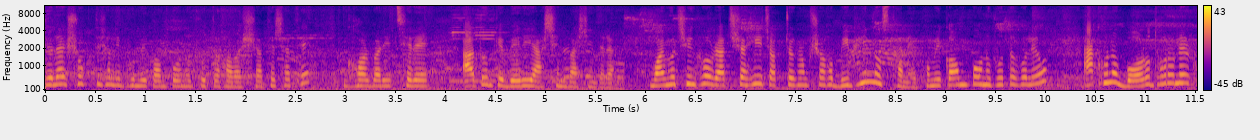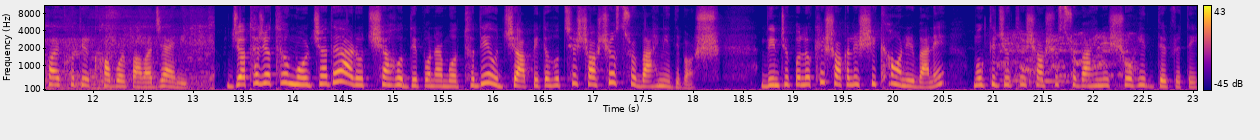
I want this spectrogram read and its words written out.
জেলায় শক্তিশালী ভূমিকম্প অনুভূত হওয়ার সাথে সাথে ঘরবাড়ি ছেড়ে আতঙ্কে বেরিয়ে আসেন বাসিন্দারা। ময়মনসিংহ, রাজশাহী, চট্টগ্রাম সহ বিভিন্ন স্থানে ভূমিকম্প অনুভূত হলেও এখনও বড় ধরনের ক্ষয়ক্ষতির খবর পাওয়া যায়নি। যথাযথ মর্যাদা আর উৎসাহ উদ্দীপনার মধ্য দিয়ে উদযাপিত হচ্ছে সশস্ত্র বাহিনী দিবস। দিনটি উপলক্ষে সকালে শিক্ষা অনির্বাণে মুক্তিযুদ্ধের সশস্ত্র বাহিনীর শহীদদের প্রতি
